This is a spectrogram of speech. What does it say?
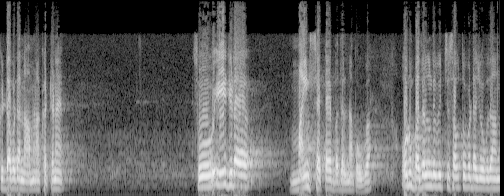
ਕਿੱਡਾ ਵੱਡਾ ਨਾਮਣਾ ਖੱਟਣਾ ਸੋ ਇਹ ਜਿਹੜਾ ਮਾਈਂਡ ਸੈਟ ਹੈ, ਬਦਲਣਾ ਪਊਗਾ। ਉਹਨੂੰ ਬਦਲਣ ਦੇ ਵਿੱਚ ਸਭ ਤੋਂ ਵੱਡਾ ਯੋਗਦਾਨ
